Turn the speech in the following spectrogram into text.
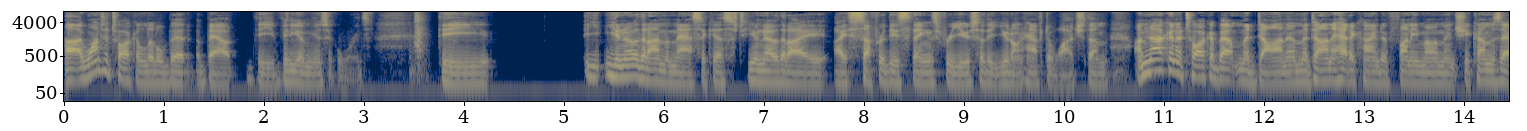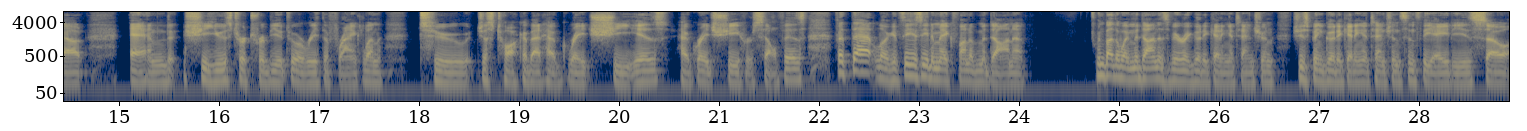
Uh, I want to talk a little bit about the Video Music Awards. The you know that I'm a masochist. You know that I, I suffer these things for you so that you don't have to watch them. I'm not going to talk about Madonna. Madonna had a kind of funny moment. She comes out and she used her tribute to Aretha Franklin to just talk about how great she is, how great she herself is. But that, look, it's easy to make fun of Madonna. And by the way, Madonna's very good at getting attention. She's been good at getting attention since the 80s, so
